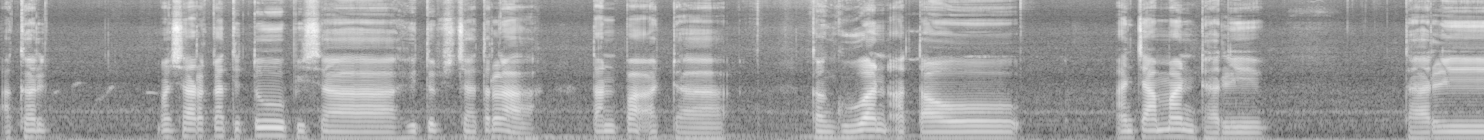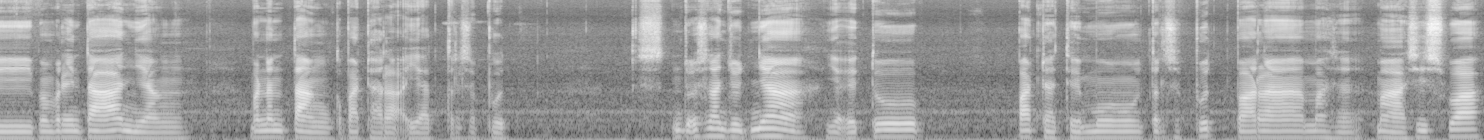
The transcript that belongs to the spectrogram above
agar masyarakat itu bisa hidup sejahtera tanpa ada gangguan atau ancaman dari dari pemerintahan yang menentang kepada rakyat tersebut untuk selanjutnya yaitu pada demo tersebut para mahasiswa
